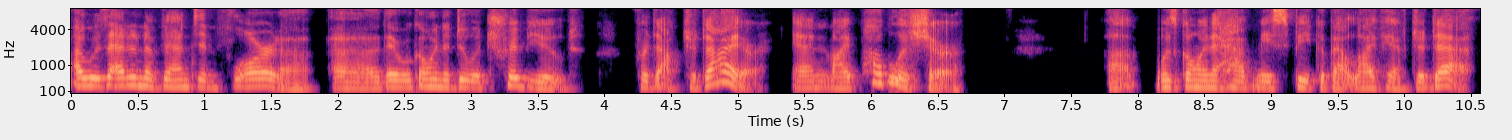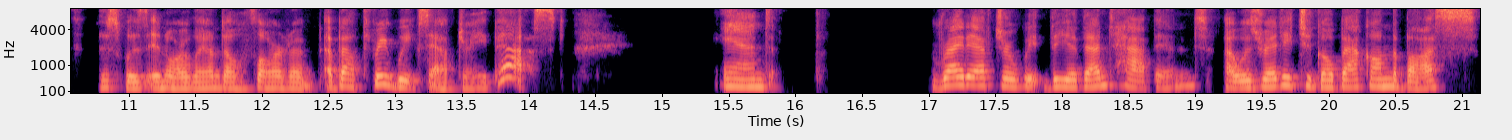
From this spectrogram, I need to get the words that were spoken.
i was at an event in florida uh, they were going to do a tribute for dr dyer and my publisher uh, was going to have me speak about life after death. This was in Orlando, Florida, about three weeks after he passed. And right after we, the event happened, I was ready to go back on the bus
